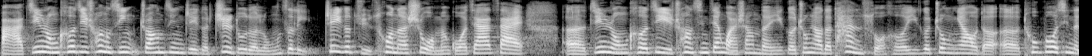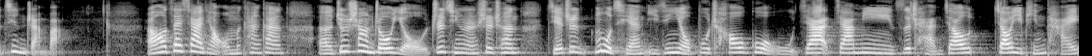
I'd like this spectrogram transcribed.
把金融科技创新装进这个制度的笼子里。这个举措呢，是我们国家在呃金融科技创新监管上的一个重要的探索和一个重要的呃突破性的进展吧。然后再下一条，我们看看，呃，就是上周有知情人士称，截至目前已经有不超过五家加密资产交交易平台，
